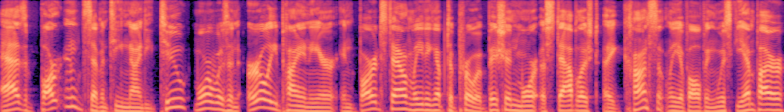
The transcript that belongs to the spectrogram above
as Barton 1792. Moore was an early pioneer in Bardstown leading up to Prohibition. Moore established a constantly evolving whiskey empire,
